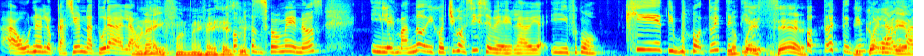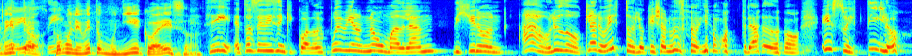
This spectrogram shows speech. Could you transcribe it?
a una locación natural, a con un iPhone, me decir. más o menos, y les mandó, dijo, chicos, así se ve la vida. Y fue como, ¿qué? Tipo, todo este No tiempo. puede ser. Todo este ¿Y tiempo el cómo le, se veía meto, así. cómo le meto un muñeco a eso? Sí, entonces dicen que cuando después vieron Nomadland, dijeron, ah, boludo, claro, esto es lo que ella nos había mostrado. Es su estilo.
